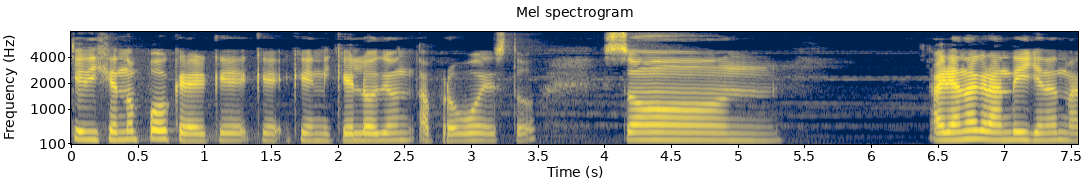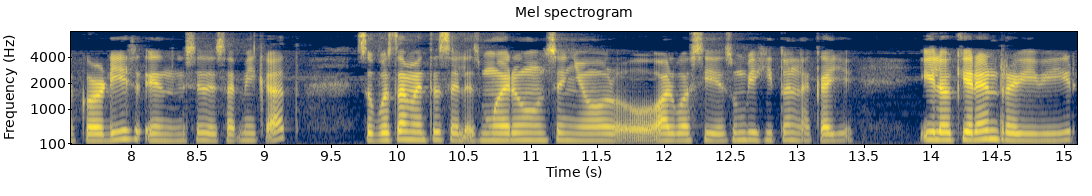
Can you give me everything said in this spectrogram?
que dije, no puedo creer que, que, que Nickelodeon aprobó esto. Son Ariana Grande y Janet McCurdy en ese de Sammy Cat. Supuestamente se les muere un señor o algo así, es un viejito en la calle y lo quieren revivir.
